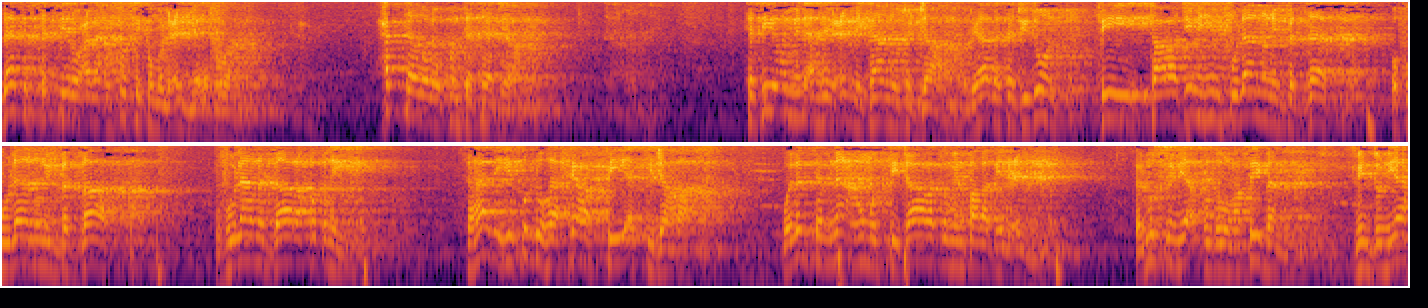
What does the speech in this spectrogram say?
لا تستكثروا على أنفسكم العلم يا إخوان. حتى ولو كنت تاجرا. كثير من أهل العلم كانوا تجارا. ولهذا تجدون في تراجمهم فلان البزاز وفلان البزار وفلان الدار قطني. فهذه كلها حرف في التجارات. ولم تمنعهم التجارة من طلب العلم. فالمسلم يأخذ نصيبا من دنياه.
